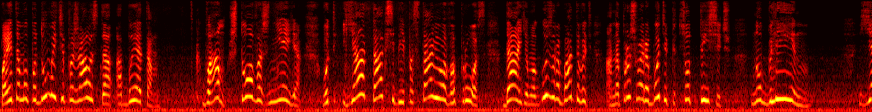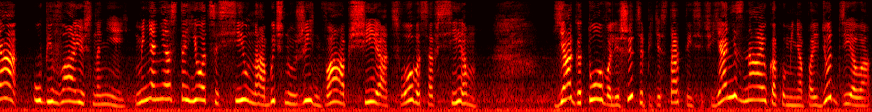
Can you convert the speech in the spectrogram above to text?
Поэтому подумайте, пожалуйста, об этом. Вам что важнее? Вот я так себе и поставила вопрос. Да, я могу зарабатывать а на прошлой работе 500 тысяч, но, блин, я убиваюсь на ней. У меня не остается сил на обычную жизнь вообще, от слова совсем я готова лишиться 500 тысяч. Я не знаю, как у меня пойдет дело.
